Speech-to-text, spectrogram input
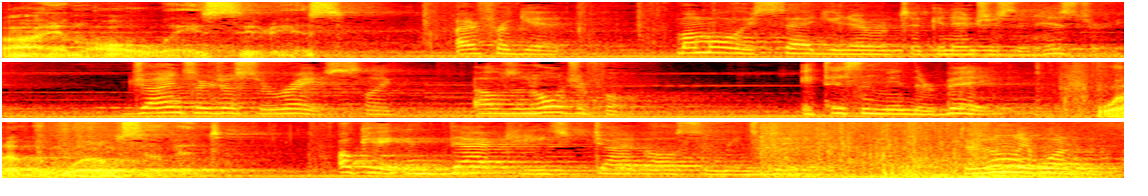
I am always serious. I forget. Mom always said you never took an interest in history. Giants are just a race, like elves and Huldrafolk. It doesn't mean they're big. What of the worlds of it? Okay, in that case, giant also means big. There's only one of them.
